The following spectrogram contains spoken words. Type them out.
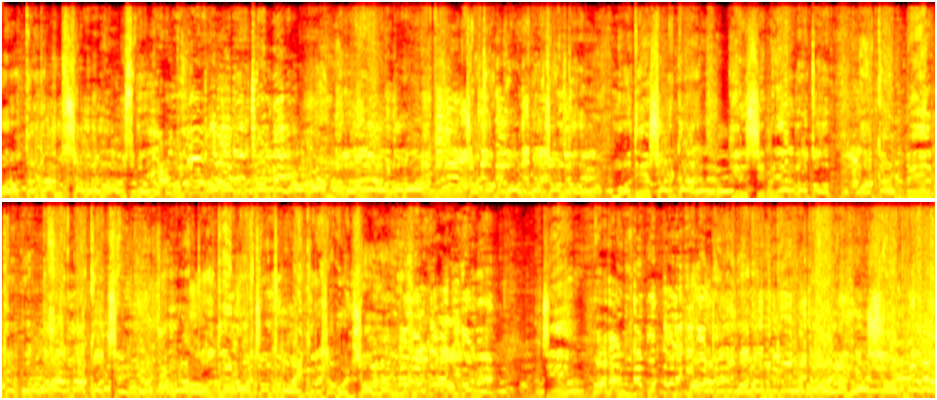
ওর অত্যন্ত কুৎসা মনোভাব মুসলমানদের প্রতি। আন্দোলন আমাদের মোদী সরকার কৃষি বিলের মতো অকাপ বিলকে প্রত্যাহার না করছে আমরা ততদিন পর্যন্ত লড়াই করে যাব ইনশাল্লাহ কি করবেন জি? বাধার মুখে পড়তে হলে কি করবেন বাধার মুখে পড়তে হয় স্বাধীনতা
